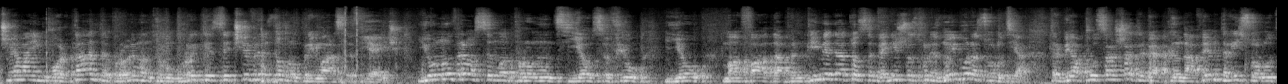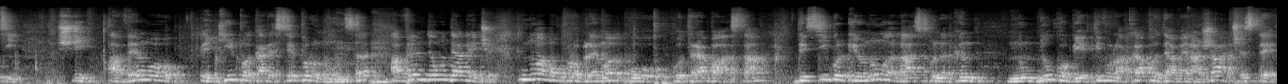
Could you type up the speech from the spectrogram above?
Cea mai importantă problemă într-un proiect este ce vreți, domnul primar, să fie aici. Eu nu vreau să mă pronunț eu, să fiu eu mafada, pentru că imediat o să veniți și o spuneți, nu-i bună soluția, trebuia pus așa, trebuia. Când avem trei soluții și avem o echipă care se pronunță, avem de unde alege. Nu am o problemă cu, cu treaba asta. Desigur că eu nu mă las până când nu-mi duc obiectivul la capăt de a amenaja aceste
